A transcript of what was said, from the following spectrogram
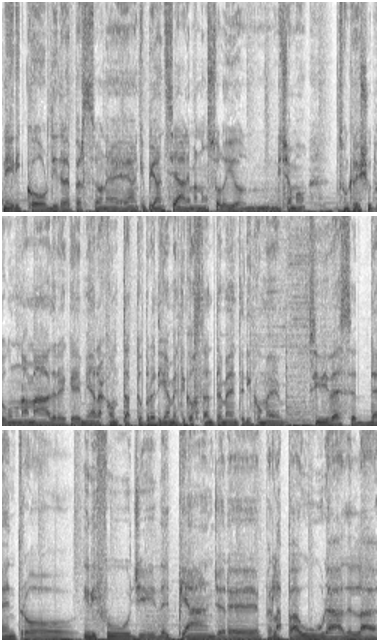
nei ricordi delle persone anche più anziane, ma non solo. Io, diciamo, sono cresciuto con una madre che mi ha raccontato praticamente costantemente di come si vivesse dentro i rifugi, del piangere per la paura, della,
